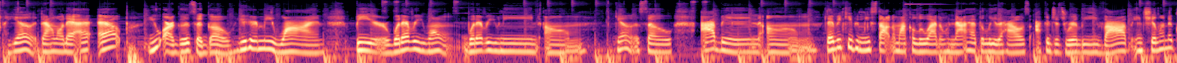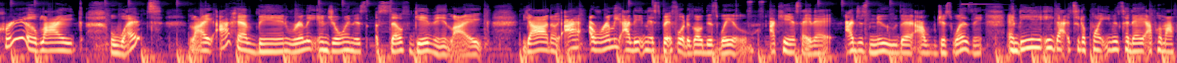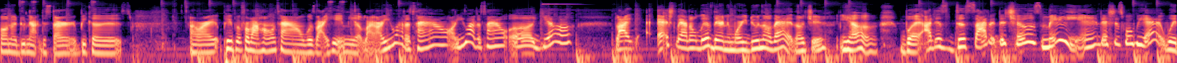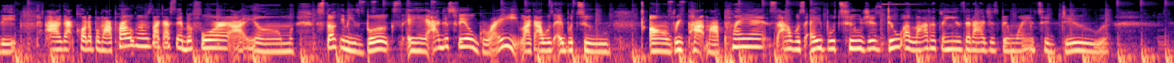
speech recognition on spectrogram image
yeah, download that app. You are good to go. You hear me? Wine, beer, whatever you want, whatever you need. Um, yeah, so I've been um they've been keeping me stocked on my Kahlua. I do not have to leave the house. I could just really vibe and chill in the crib. Like what? Like I have been really enjoying this self-giving. Like y'all know I, I really I didn't expect for it to go this well. I can't say that. I just knew that I just wasn't. And then it got to the point even today I put my phone on do not disturb because all right. People from my hometown was like hitting me up, like, Are you out of town? Are you out of town? Uh, yeah. Like, actually, I don't live there anymore. You do know that, don't you? Yeah. But I just decided to choose me, and that's just where we at with it. I got caught up on my programs, like I said before. I um stuck in these books, and I just feel great. Like I was able to um repot my plants. I was able to just do a lot of things that I just been wanting to do.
